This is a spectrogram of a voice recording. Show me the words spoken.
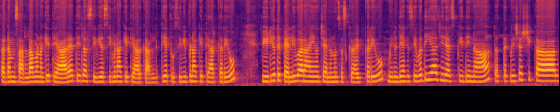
ਸਾਡਾ ਮਸਾਲਾ ਬਣ ਕੇ ਤਿਆਰ ਹੈ ਤੇ ਲੱਸੀ ਵੀ ਅਸੀਂ ਬਣਾ ਕੇ ਤਿਆਰ ਕਰ ਲਿੱਤੀ ਹੈ। ਤੁਸੀਂ ਵੀ ਬਣਾ ਕੇ ਤਿਆਰ ਕਰਿਓ। ਵੀਡੀਓ ਤੇ ਪਹਿਲੀ ਵਾਰ ਆਏ ਹੋ, ਚੈਨਲ ਨੂੰ ਸਬਸਕ੍ਰਾਈਬ ਕਰਿਓ। ਮਿਲਦੇ ਹਾਂ ਕਿਸੇ ਵਧੀਆ ਜੀ ਰੈਸਪੀ ਦੇ ਨਾਲ। ਤਦ ਤੱਕ ਲਈ ਸਤਿ ਸ਼੍ਰੀ ਅਕਾਲ।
